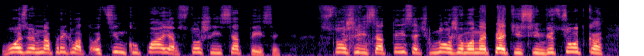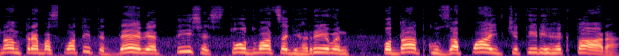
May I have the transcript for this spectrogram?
Возьмемо, наприклад, оцінку пая в 160 тисяч. 160 тисяч множимо на 5,7%. Нам треба сплатити 9 тисяч 120 гривень податку за пай в 4 гектара.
